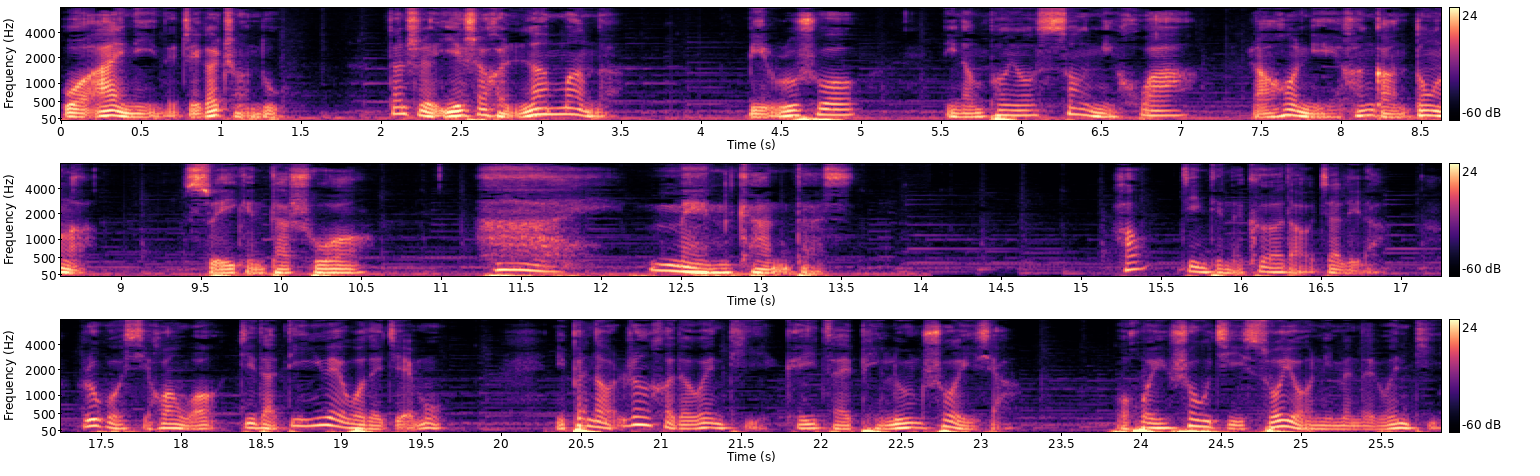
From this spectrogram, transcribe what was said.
我爱你的这个程度，但是也是很浪漫的。比如说，你男朋友送你花，然后你很感动了。所以跟他说：“嗨，me encantas。”好，今天的课到这里了。如果喜欢我，记得订阅我的节目。你碰到任何的问题，可以在评论说一下，我会收集所有你们的问题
